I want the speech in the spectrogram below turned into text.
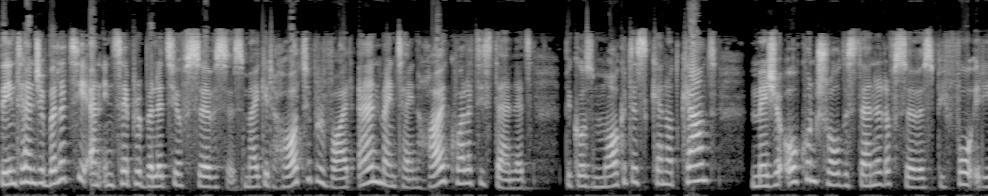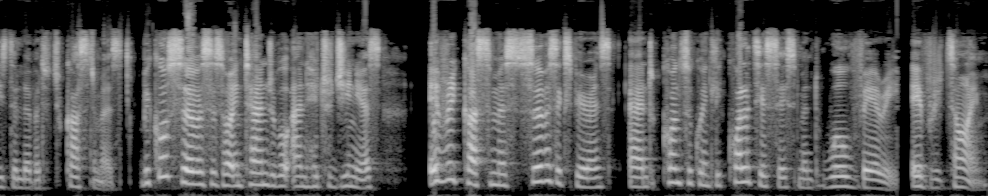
The intangibility and inseparability of services make it hard to provide and maintain high quality standards because marketers cannot count, measure or control the standard of service before it is delivered to customers. Because services are intangible and heterogeneous, Every customer's service experience and consequently quality assessment will vary every time.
